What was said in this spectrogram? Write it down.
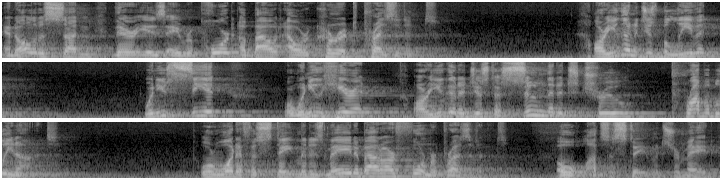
and all of a sudden there is a report about our current president. Are you going to just believe it? When you see it or when you hear it, are you going to just assume that it's true? Probably not. Or what if a statement is made about our former president? Oh, lots of statements are made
